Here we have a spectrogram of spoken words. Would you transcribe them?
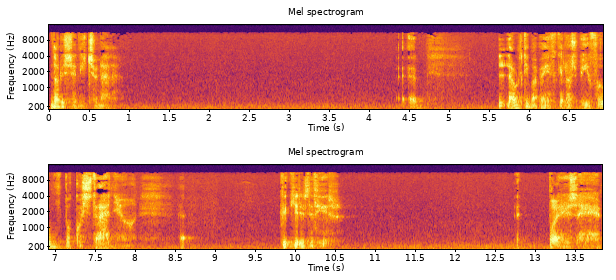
No les he dicho nada. Eh, la última vez que los vi fue un poco extraño. ¿Qué quieres decir? Pues... eh,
